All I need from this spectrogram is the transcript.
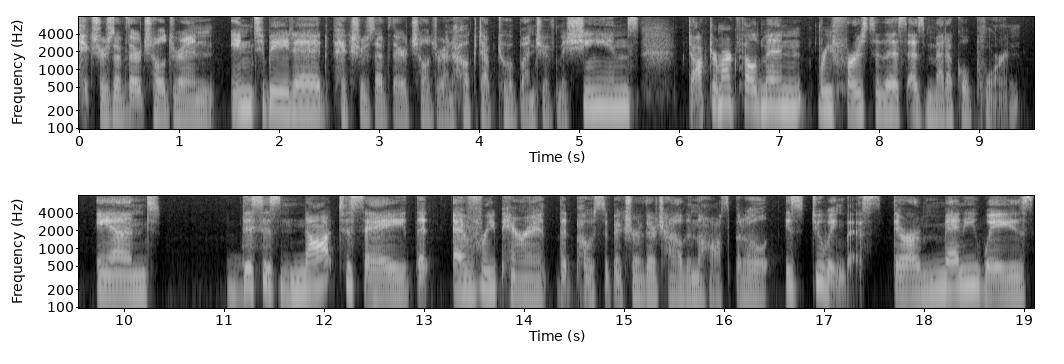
pictures of their children intubated, pictures of their children hooked up to a bunch of machines. Dr. Marc Feldman refers to this as medical porn. And this is not to say that every parent that posts a picture of their child in the hospital is doing this. There are many ways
